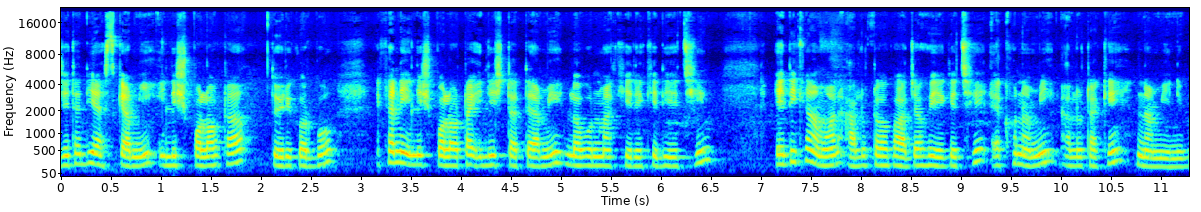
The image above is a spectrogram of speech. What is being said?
যেটা দিয়ে আজকে আমি ইলিশ পোলাওটা তৈরি করব। এখানে ইলিশ পোলাওটা, ইলিশটাতে আমি লবণ মাখিয়ে রেখে দিয়েছি। এদিকে আমার আলুটাও ভাজা হয়ে গেছে। এখন আমি আলুটাকে নামিয়ে নিব।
